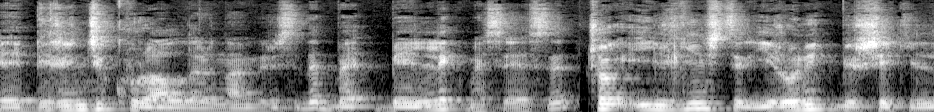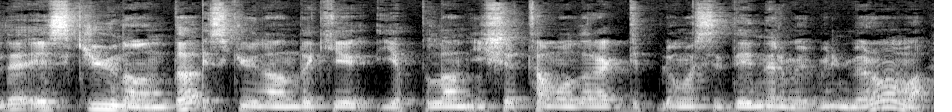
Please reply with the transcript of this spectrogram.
e, birinci kurallarından birisi de be- bellek meselesi. Çok ilginçtir, ironik bir şekilde eski Yunan'da, eski Yunan'daki yapılan işe tam olarak diplomasi denir mi bilmiyorum ama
